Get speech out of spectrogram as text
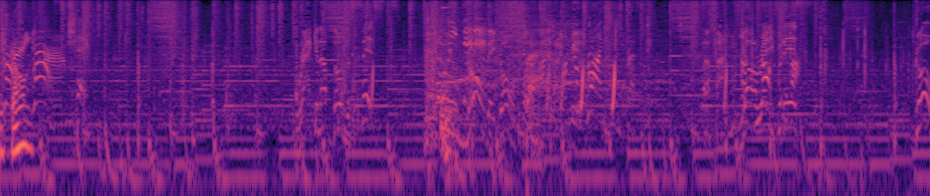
Guess he's going. Racking up those assists. We did it. they going for the highlight. Y'all ready for this? Go.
